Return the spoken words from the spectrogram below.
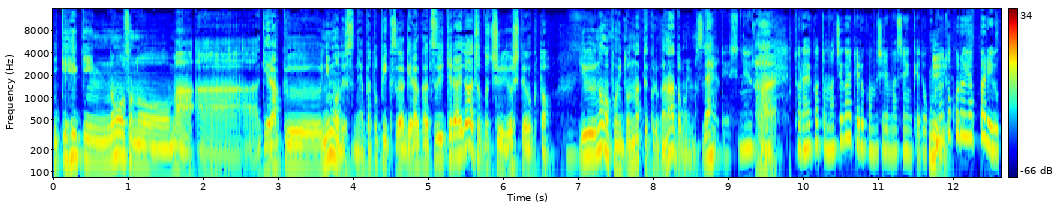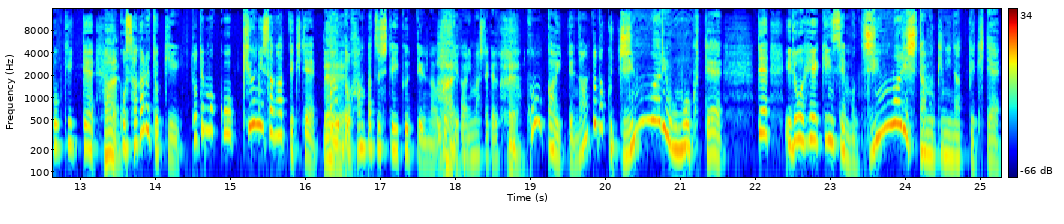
日経平均のその、まあ、あー下落にもですね、やっぱトピックスが下落が続いている間はちょっと注意をしておくというのがポイントになってくるかなと思いますね。そうですね。これ、はい。捉え方間違えてるかもしれませんけど、このところやっぱり動きって、はい。こう下がるとき、とてもこう急に下がってきて、ええ。パンと反発していくっていうような動きがありましたけど、ええ。今回ってなんとなくじんわり重くて、で、移動平均線もじんわり下向きになってきて、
